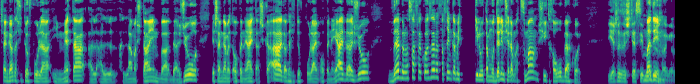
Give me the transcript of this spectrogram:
יש להם גם את השיתוף פעולה עם מטא על, על, על למה 2 ב-Azure יש להם גם את OpenAI את ההשקעה גם את השיתוף פעולה עם OpenAI ב-Azure ובנוסף לכל זה מפתחים גם את, כאילו את המודלים שלהם עצמם שיתחרו בהכל. יש לזה שתי סיבות מדהים. דרך אגב.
